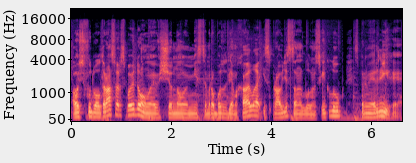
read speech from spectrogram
А ось Футбол Трансферс повідомив, що новим місцем роботи для Михайла і справді стане лондонський клуб з прем'єр-ліги.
